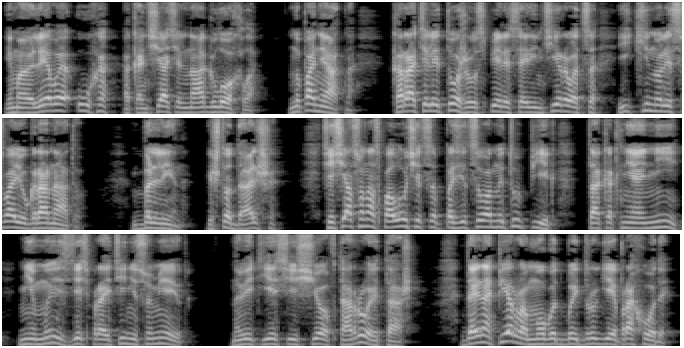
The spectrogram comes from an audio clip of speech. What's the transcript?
и мое левое ухо окончательно оглохло. Ну понятно, каратели тоже успели сориентироваться и кинули свою гранату. Блин, и что дальше? Сейчас у нас получится позиционный тупик, так как ни они, ни мы здесь пройти не сумеют. Но ведь есть еще второй этаж. Да и на первом могут быть другие проходы.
